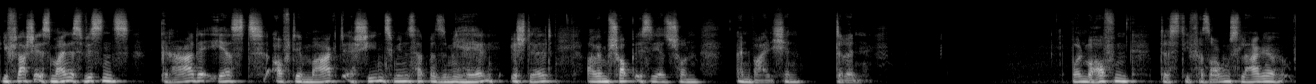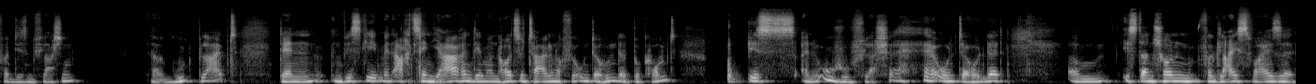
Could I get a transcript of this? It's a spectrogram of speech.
Die Flasche ist meines Wissens gerade erst auf dem Markt erschienen, zumindest hat man sie mir hergestellt, aber im Shop ist sie jetzt schon ein Weilchen drin wollen wir hoffen, dass die Versorgungslage von diesen Flaschen äh, gut bleibt. Denn ein Whisky mit 18 Jahren, den man heutzutage noch für unter 100 bekommt, ist eine Uhu-Flasche unter 100 ähm, ist dann schon vergleichsweise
